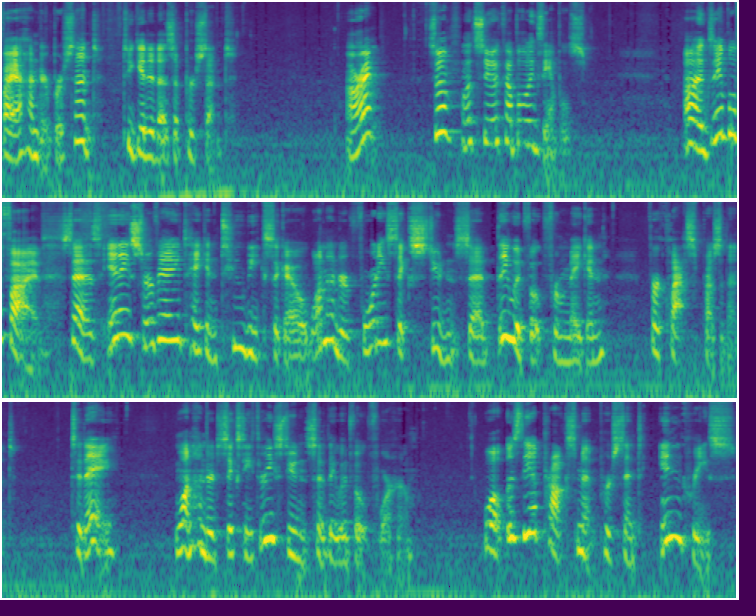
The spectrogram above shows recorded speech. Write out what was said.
by 100% to get it as a percent. Alright, so let's do a couple examples. Uh, example 5 says, in a survey taken two weeks ago, 146 students said they would vote for Megan for class president. Today, 163 students said they would vote for her. What was the approximate percent increase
